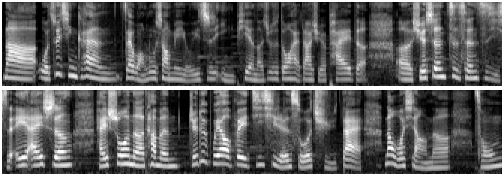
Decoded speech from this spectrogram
那我最近看在网络上面有一支影片呢，就是东海大学拍的，呃，学生自称自己是 AI 生，还说呢他们绝对不要被机器人所取代。那我想呢，从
